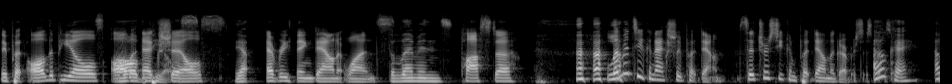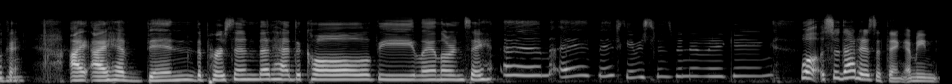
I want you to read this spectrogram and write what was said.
They put all the peels, all, All the, the eggshells, Yep. everything down at once. The lemons. Pasta. Lemons you can actually put down. Citrus you can put down the garbage disposal. Okay. Okay. Mm-hmm. I, I have been the person that had to call the landlord and say, um, I, this garbage has been working. Well, so that is a thing. I mean,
